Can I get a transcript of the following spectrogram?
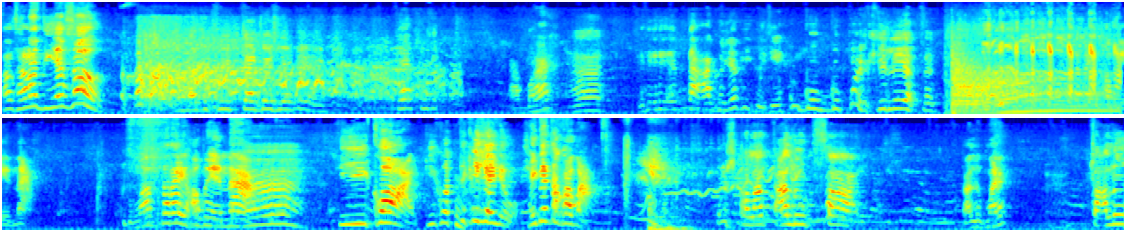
মাথা ছাড়া দিয়েছ হ্যাঁ দাগ হইল কি কইছে গুপ গুপ আছে। হবে না। তোমার দ্বারাই হবে না। হ্যাঁ। কি কয়? কি করতে কি যাইলো সেটা তো কবা। শালা তালুক চাই তালুক মানে? চালু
